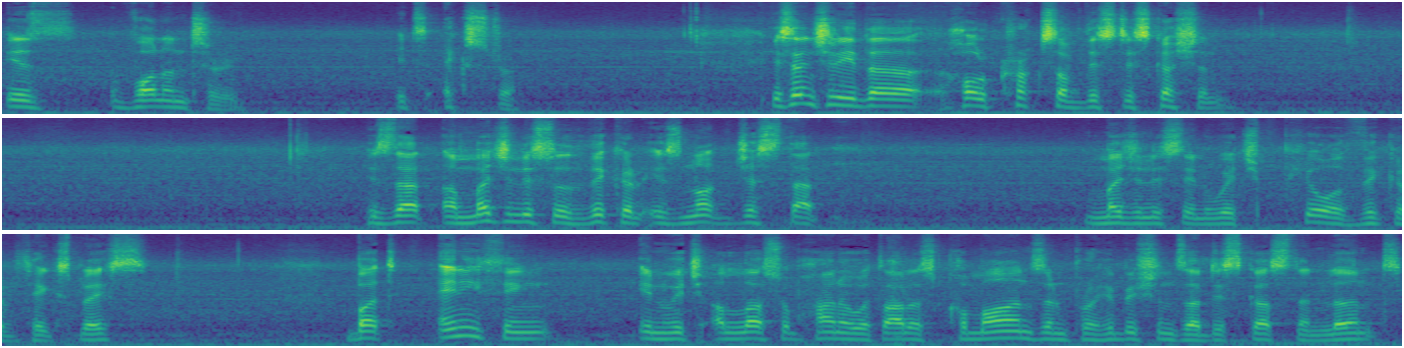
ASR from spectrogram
is voluntary. It's extra essentially the whole crux of this discussion is that a majlis of dhikr is not just that majlis in which pure dhikr takes place but anything in which Allah subhanahu wa ta'ala's commands and prohibitions are discussed and learnt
